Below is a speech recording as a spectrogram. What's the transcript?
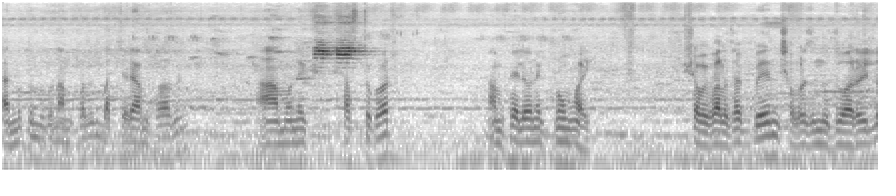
আর নতুন নতুন আম খাবেন, বাচ্চারা আম খাওয়াবেন। আম অনেক স্বাস্থ্যকর, আম খাইলে অনেক ঘুম হয়। সবাই ভালো থাকবেন, সবার জন্য দোয়া রইল।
